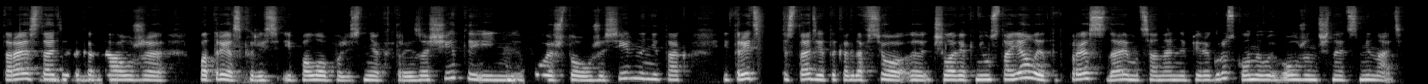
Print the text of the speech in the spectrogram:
Вторая стадия – это когда уже потрескались и полопались некоторые защиты, и кое-что уже сильно не так. И третья стадия – это когда все, э, человек не устоял, и этот пресс, да, эмоциональная перегрузка, он его, его уже начинает сминать.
